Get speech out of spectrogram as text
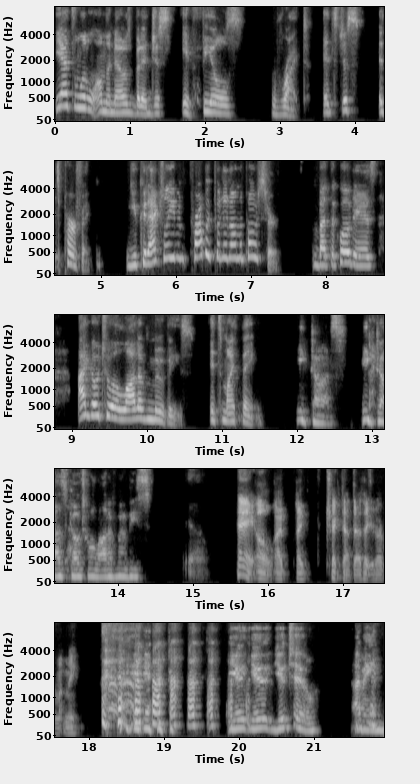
yeah, it's a little on the nose, but it just it feels right. It's just it's perfect. You could actually even probably put it on the poster. But the quote is, I go to a lot of movies. It's my thing. He does. He does go to a lot of movies. Yeah. Hey, oh, I, I checked out that. I thought you were talking about me. You you you too. I mean,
